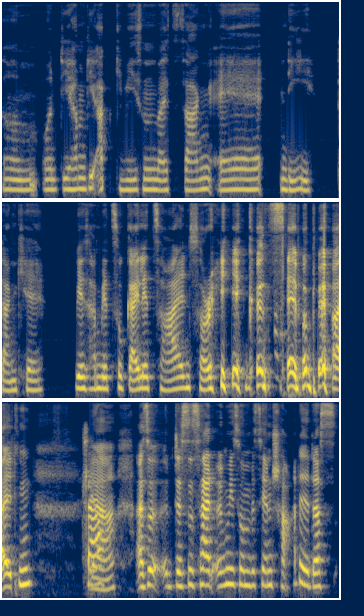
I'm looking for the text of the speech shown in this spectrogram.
Ähm, und die haben die abgewiesen, weil sie sagen, äh, nee, danke. Wir haben jetzt so geile Zahlen, sorry, ihr könnt es selber behalten. Klar. Ja, also das ist halt irgendwie so ein bisschen schade, dass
